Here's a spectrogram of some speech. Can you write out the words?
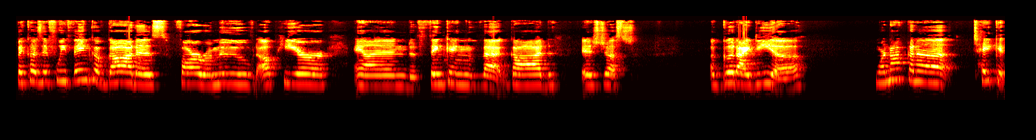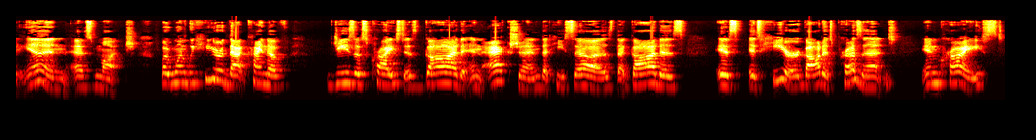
Because if we think of God as far removed up here and thinking that God is just a good idea, we're not going to take it in as much. But when we hear that kind of Jesus Christ is God in action that he says that God is is is here, God is present in Christ,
